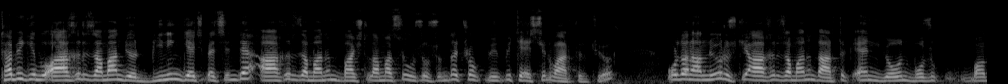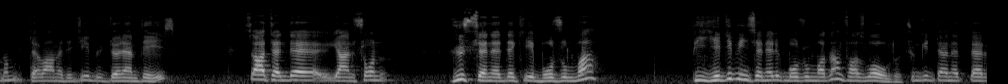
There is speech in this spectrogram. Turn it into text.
tabii ki bu ahir zaman diyor, binin geçmesinde ahir zamanın başlaması hususunda çok büyük bir tesir vardır diyor. Oradan anlıyoruz ki ahir zamanın da artık en yoğun bozukluğun devam edeceği bir dönemdeyiz. Zaten de yani son 100 senedeki bozulma bir 7 bin senelik bozulmadan fazla oldu. Çünkü internetler,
